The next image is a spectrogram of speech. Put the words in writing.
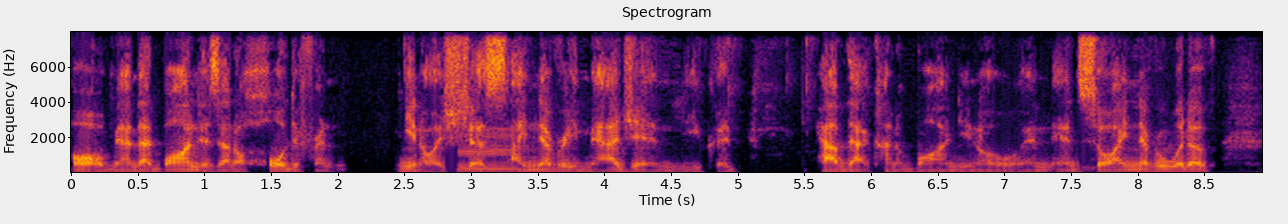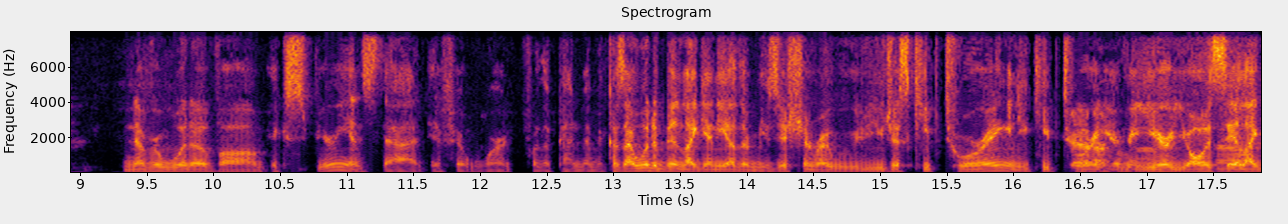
oh man, that bond is at a whole different, you know, it's just, Mm. I never imagined you could have that kind of bond, you know, and, and so I never would have, never would have um, experienced that if it weren't for the pandemic because i would have been like any other musician right? You just keep touring and you keep touring Yeah. every year. You always say like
